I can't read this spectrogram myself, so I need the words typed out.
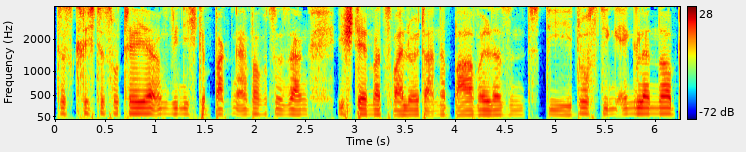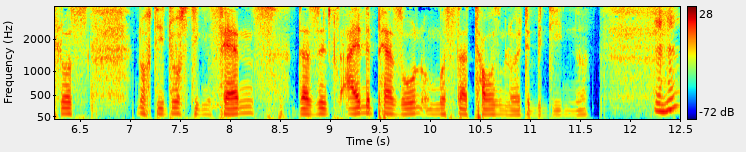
das kriegt das Hotel ja irgendwie nicht gebacken, einfach zu sagen, ich stelle mal zwei Leute an der Bar, weil da sind die durstigen Engländer plus noch die durstigen Fans. Da sitzt eine Person und muss da tausend Leute bedienen, ne? Mhm,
